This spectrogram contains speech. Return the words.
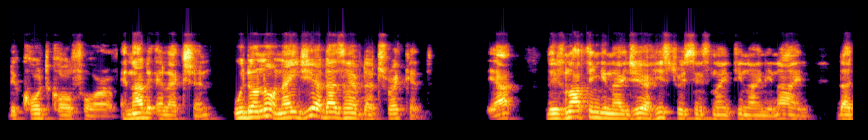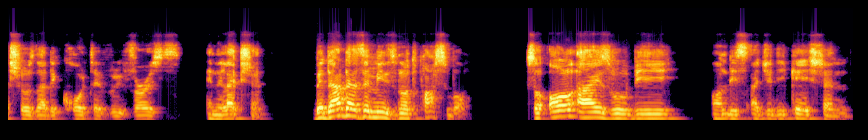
the court called for another election. We don't know. Nigeria doesn't have that record. Yeah. There's nothing in Nigeria history since 1999 that shows that the court have reversed an election. But that doesn't mean it's not possible. So all eyes will be on this adjudication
